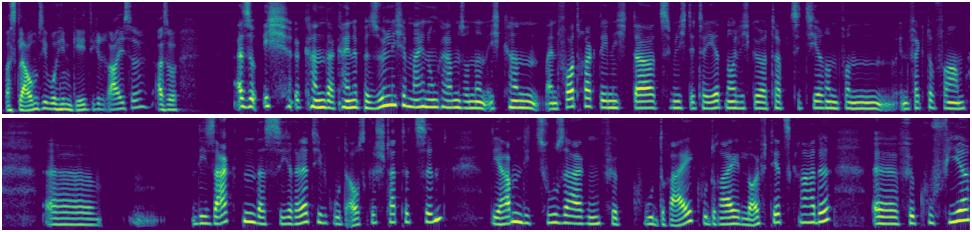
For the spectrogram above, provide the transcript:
Was glauben Sie, wohin geht die Reise? Also also ich kann da keine persönliche Meinung haben, sondern ich kann einen Vortrag, den ich da ziemlich detailliert neulich gehört habe, zitieren von Infectofarm. Äh, die sagten, dass sie relativ gut ausgestattet sind. Die haben die Zusagen für Q3. Q3 läuft jetzt gerade. Äh, für Q4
